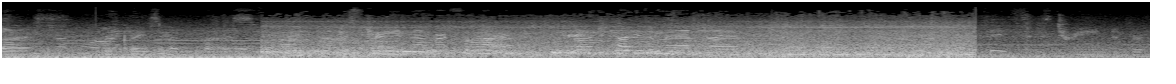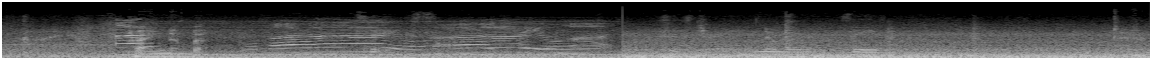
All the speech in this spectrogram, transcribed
bus, replacement bus. That was train number four, Rush County to Mannheim. This is train number five. Train number six. This is train number seven. Seven.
